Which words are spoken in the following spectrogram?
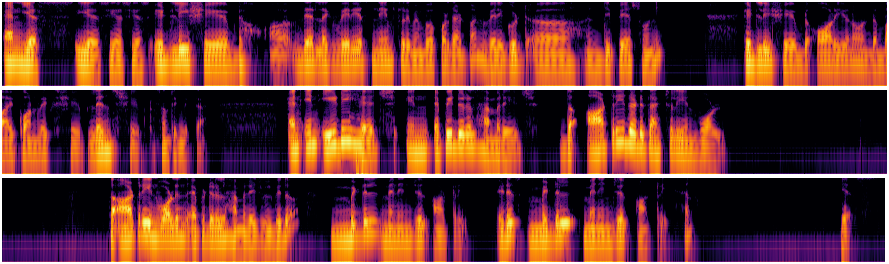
and yes yes yes yes idli shaped uh, there are like various names to remember for that one very good uh, Deepesh Soni idli shaped or you know the biconvex shape lens shaped something like that and in EDH in epidural hemorrhage the artery that is actually involved the artery involved in the epidural hemorrhage will be the middle meningeal artery. It is middle meningeal artery. Yes.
